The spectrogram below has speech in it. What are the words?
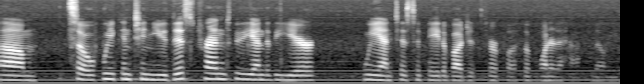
Um, so if we continue this trend through the end of the year, we anticipate a budget surplus of one and a half million,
